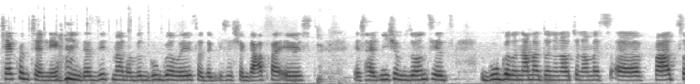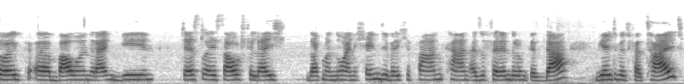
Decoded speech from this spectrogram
Tech-Unternehmen. Da sieht man, ob es Google ist oder klassische GAFA ist. Ist halt nicht umsonst jetzt Google und Amazon ein autonomes äh, Fahrzeug äh, bauen, reingehen. Tesla ist auch vielleicht, sagt man, nur ein Handy, welche fahren kann. Also Veränderung ist da. Geld wird verteilt.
